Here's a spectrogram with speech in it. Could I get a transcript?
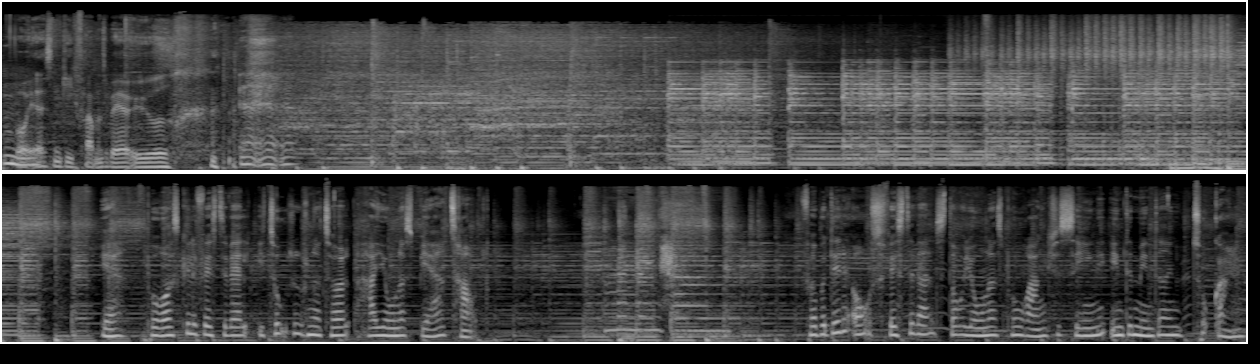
Mm. hvor jeg sådan gik frem og tilbage og øvede. Ja, ja, ja. Ja, på Roskilde Festival i 2012 har Jonas Bjerre travlt. For på dette års festival står Jonas på orange scene intet mindre end to gange.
